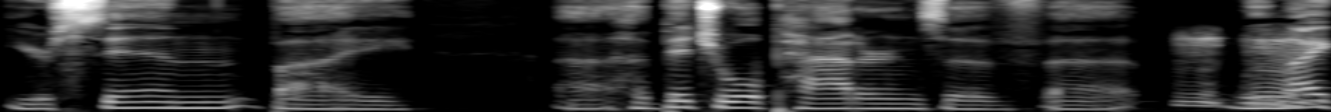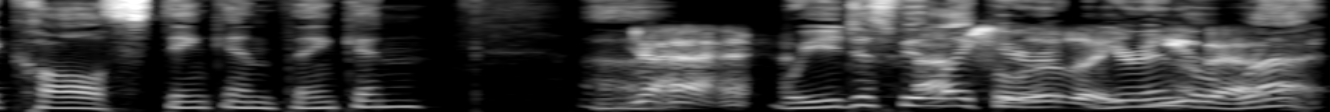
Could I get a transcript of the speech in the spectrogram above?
your sin, by uh, habitual patterns of uh, Mm-hmm. we might call stinking thinking, uh, where you just feel like you're you're in You a bet. rut.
